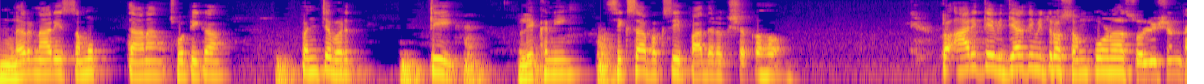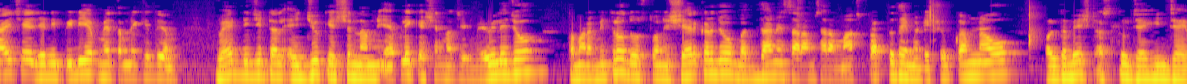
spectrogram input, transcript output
નર નારી સમુપતાના છોટિકા, પંચભરતી લેખની શિક્ષા ભક્ષી પાદરક્ષક. તો આ રીતે વિદ્યાર્થી મિત્રો સંપૂર્ણ સોલ્યુશન થાય છે. જેની પીડીએફ મેં તમને કીધું એમ વેટ ડિજિટલ એજ્યુકેશન નામની એપ્લિકેશનમાં જઈને મેળવી લેજો. તમારા મિત્રો દોસ્તોને શેર કરજો. બધાને સારામાં સારા માર્ક્સ પ્રાપ્ત થાય માટે શુભકામનાઓ. All the best. અસ્તુ. જય હિન્દ. જય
